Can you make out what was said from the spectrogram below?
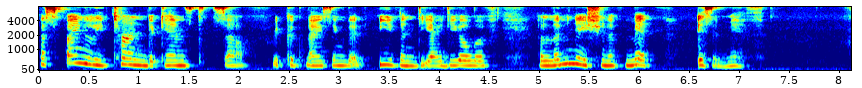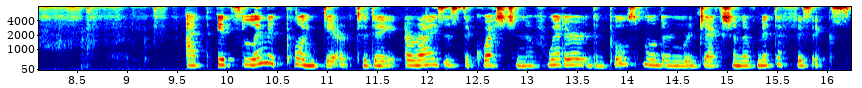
has finally turned against itself, recognizing that even the ideal of elimination of myth is a myth. At its limit point there today arises the question of whether the postmodern rejection of metaphysics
